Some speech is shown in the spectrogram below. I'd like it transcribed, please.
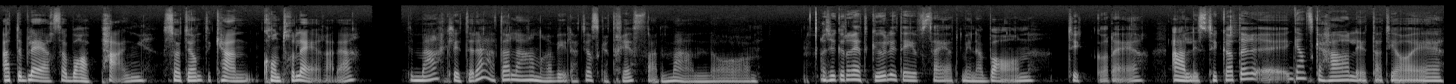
att det blir så bara pang så att jag inte kan kontrollera det. Det är märkligt det där att alla andra vill att jag ska träffa en man. Och jag tycker det är rätt gulligt i och för sig att mina barn tycker det. Alice tycker att det är ganska härligt att jag är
